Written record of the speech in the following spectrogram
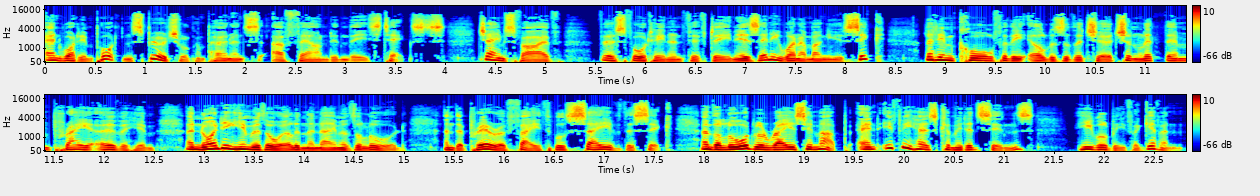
And what important spiritual components are found in these texts? James 5 verse 14 and 15. Is anyone among you sick? Let him call for the elders of the church, and let them pray over him, anointing him with oil in the name of the Lord. And the prayer of faith will save the sick, and the Lord will raise him up, and if he has committed sins, he will be forgiven.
